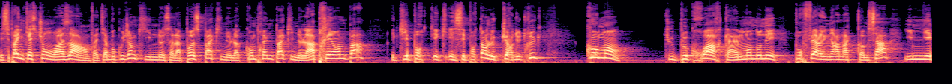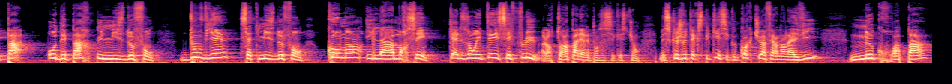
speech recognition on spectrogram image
Et ce n'est pas une question au hasard en fait. Il y a beaucoup de gens qui ne se la posent pas, qui ne la comprennent pas, qui ne l'appréhendent pas, et, qui est et c'est pourtant le cœur du truc. Comment tu peux croire qu'à un moment donné, pour faire une arnaque comme ça, il n'y ait pas au départ une mise de fonds? D'où vient cette mise de fonds? Comment il l'a amorcée? Quels ont été ses flux? Alors, tu n'auras pas les réponses à ces questions. Mais ce que je veux t'expliquer, c'est que quoi que tu vas faire dans la vie, ne crois pas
